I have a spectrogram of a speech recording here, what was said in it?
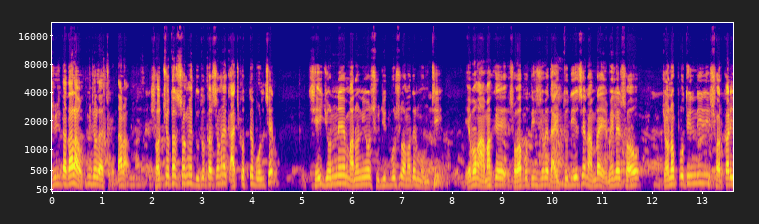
সুজিতা দাঁড়াও, তুমি চলে যাচ্ছ দাঁড়াও। স্বচ্ছতার সঙ্গে, দ্রুততার সঙ্গে কাজ করতে বলছেন। সেই জন্যে মাননীয় সুজিত বসু আমাদের মন্ত্রী এবং আমাকে সভাপতি হিসেবে দায়িত্ব দিয়েছেন। আমরা এমএলএ সহ জনপ্রতিনিধি, সরকারি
